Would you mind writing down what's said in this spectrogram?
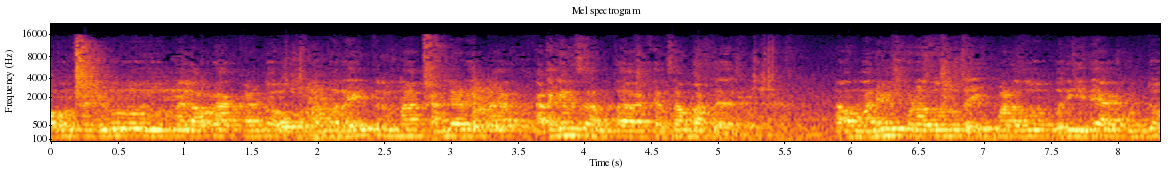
ಅವ್ರ ಇವರು ಇವ್ರ ಮೇಲೆ ಅವ್ರು ಹಾಕೊಂಡು ನಮ್ಮ ರೈತರನ್ನ ಕನ್ನಡಿಗರ ಕಡೆಗಣಿಸೋ ಅಂತ ಕೆಲಸ ಮಾಡ್ತಾ ಇದ್ದಾರೆ. ನಾವು ಮನವಿ ಕೊಡೋದು ಸ್ಟ್ರೈಕ್ ಮಾಡೋದು ಬರೀ ಇದೇ ಹಾಕ್ಬಿಟ್ಟು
